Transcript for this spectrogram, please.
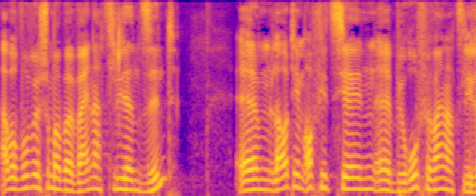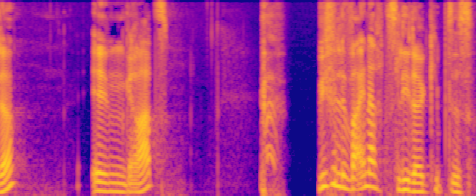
Aber wo wir schon mal bei Weihnachtsliedern sind, ähm, laut dem offiziellen äh, Büro für Weihnachtslieder in Graz, wie viele Weihnachtslieder gibt es?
